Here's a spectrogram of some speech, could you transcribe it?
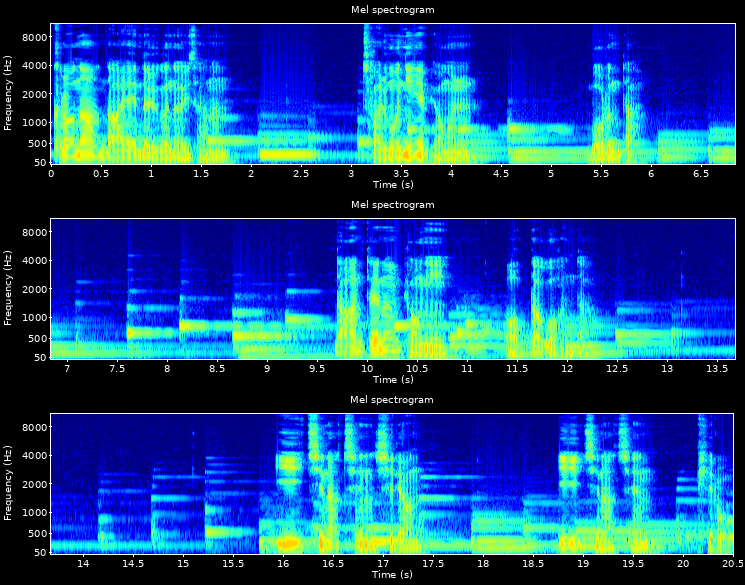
그러나 나의 늙은 의사는 젊은이의 병을 모른다. 나한테는 병이 없다고 한다. 이 지나친 시련, 이 지나친 피로.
